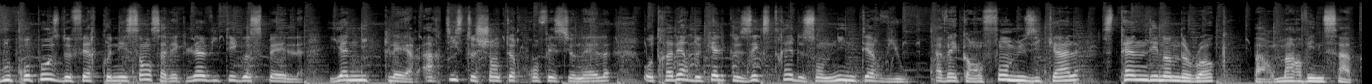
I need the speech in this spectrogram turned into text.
vous propose de faire connaissance avec l'invité gospel, Yannick Claire, artiste chanteur professionnel, au travers de quelques extraits de son interview, avec en fond musical Standing on the Rock par Marvin Sapp.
